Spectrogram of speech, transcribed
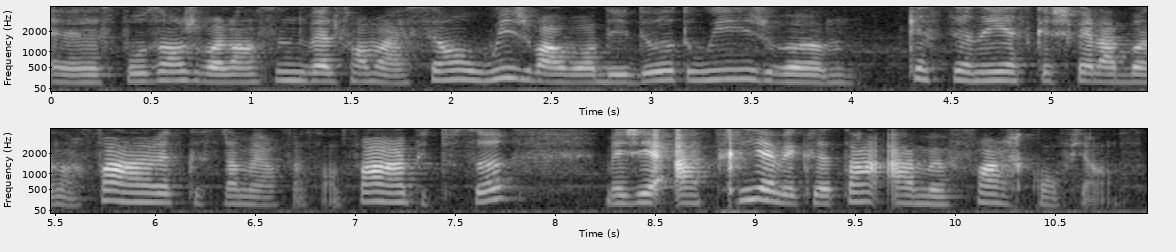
Euh, supposons je vais lancer une nouvelle formation. Oui, je vais avoir des doutes. Oui, je vais questionner est-ce que je fais la bonne affaire, est-ce que c'est la meilleure façon de faire, puis tout ça. Mais j'ai appris avec le temps à me faire confiance.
